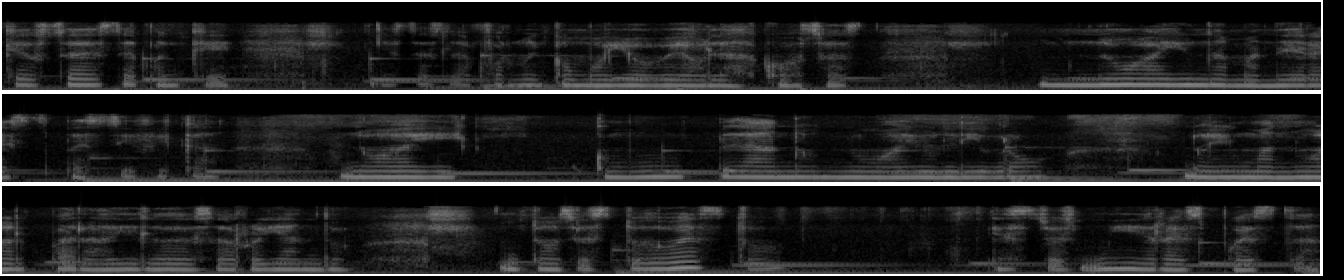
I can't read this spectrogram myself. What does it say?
que ustedes sepan que esta es la forma en como yo veo las cosas. No hay una manera específica, no hay como un plano, no hay un libro, no hay un manual para irlo desarrollando. Entonces todo esto, esto es mi respuesta,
